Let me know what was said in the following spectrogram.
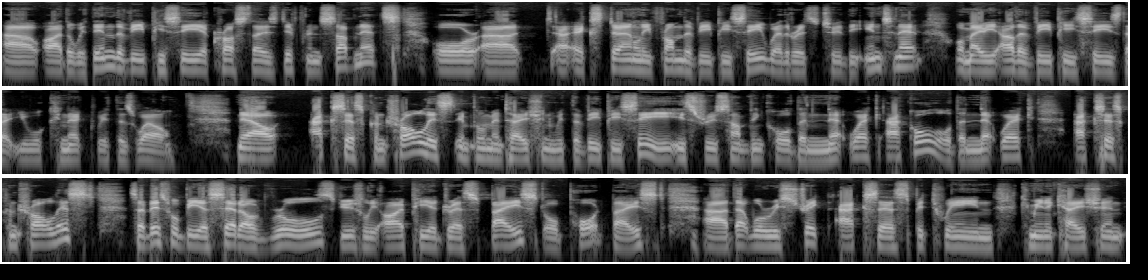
uh, either within the VPC across those different subnets or uh, uh externally from the VPC, whether it's to the internet or maybe other VPCs that you will connect with as well. Now, access control list implementation with the VPC is through something called the network ACL or the network access control list. So this will be a set of rules, usually IP address based or port based, uh, that will restrict access between communication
